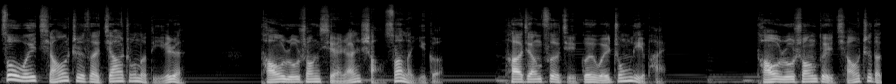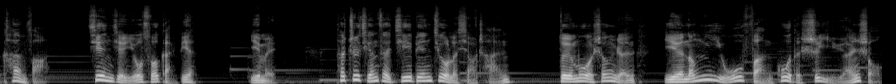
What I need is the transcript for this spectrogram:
作为乔治在家中的敌人，陶如霜显然少算了一个，他将自己归为中立派。陶如霜对乔治的看法渐渐有所改变，因为，他之前在街边救了小婵，对陌生人也能义无反顾的施以援手，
